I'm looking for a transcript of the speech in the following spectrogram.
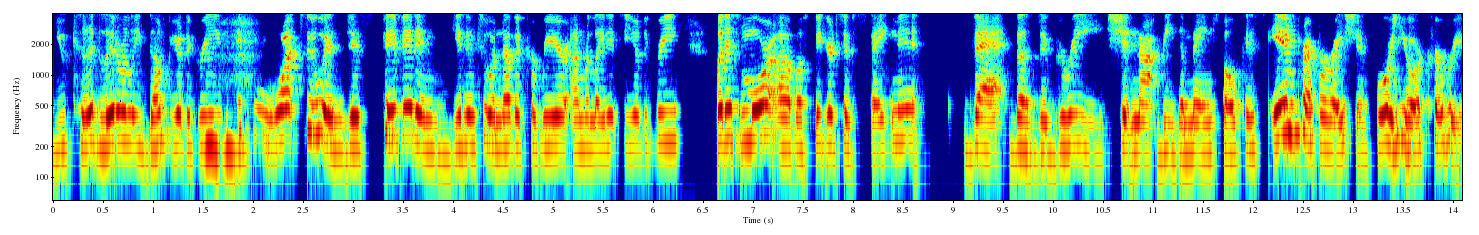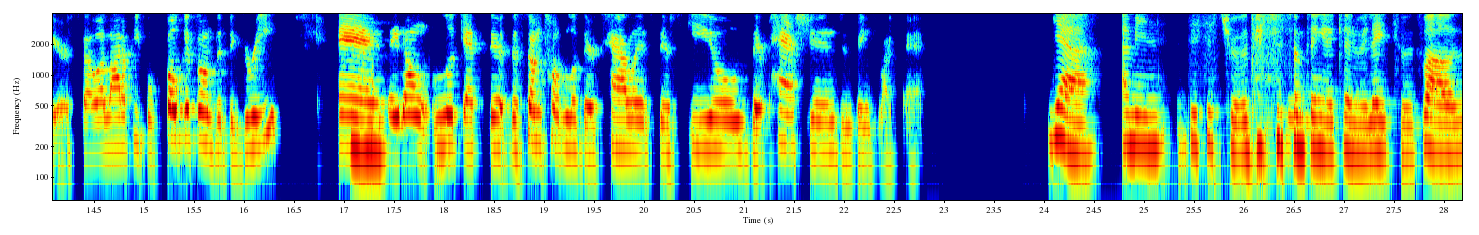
you could literally dump your degrees Mm-hmm. if you want to and just pivot and get into another career unrelated to your degree. But it's more of a figurative statement that the degree should not be the main focus in preparation for your career. So a lot of people focus on the degree and mm-hmm. they don't look at the, the sum total of their talents, their skills, their passions, and things like that. Yeah, I mean, this is true. This is something I can relate to as well.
